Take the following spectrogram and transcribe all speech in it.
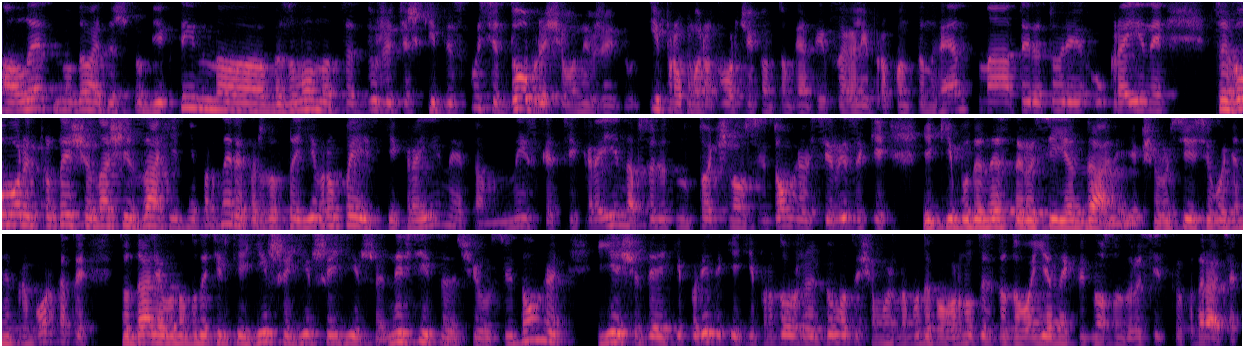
але ну давайте ж об'єктивно безумовно, це дуже тяжкі дискусії. Добре, що вони вже йдуть і про миротворчий контингент, і взагалі про контингент на території України. Це говорить про те, що наші західні партнери, перш за все, європейські країни, там низка ці країн абсолютно точно усвідомлює всі ризики, які буде нести Росія далі. Якщо Росію сьогодні не приборкати, то далі воно буде тільки гірше, гірше і гірше. Не всі це ще усвідомлюють. Є ще деякі політики, які продовжують думати, що можна буде повернутися до довоєнних відносин з Російською Федерацією.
